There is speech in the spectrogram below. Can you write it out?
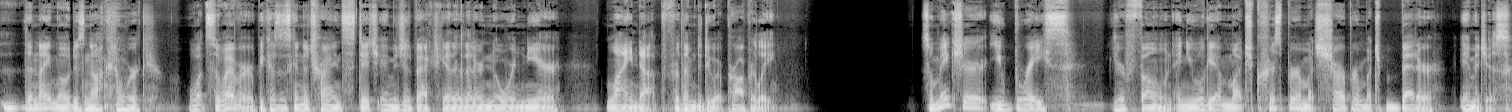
the night mode is not going to work whatsoever because it's going to try and stitch images back together that are nowhere near lined up for them to do it properly. So make sure you brace your phone and you will get much crisper, much sharper, much better images.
